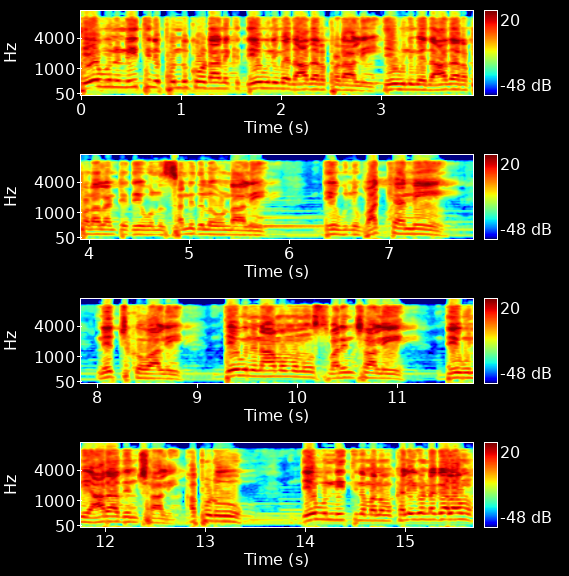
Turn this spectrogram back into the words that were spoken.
దేవుని నీతిని పొందుకోవడానికి దేవుని మీద ఆధారపడాలి. దేవుని మీద ఆధారపడాలంటే దేవుని సన్నిధిలో ఉండాలి. దేవుని వాక్యాన్ని నేర్చుకోవాలి. దేవుని నామమును స్మరించాలి. దేవుని ఆరాధించాలి. అప్పుడు దేవుని నీతిని మనం కలిగి ఉండగలం.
